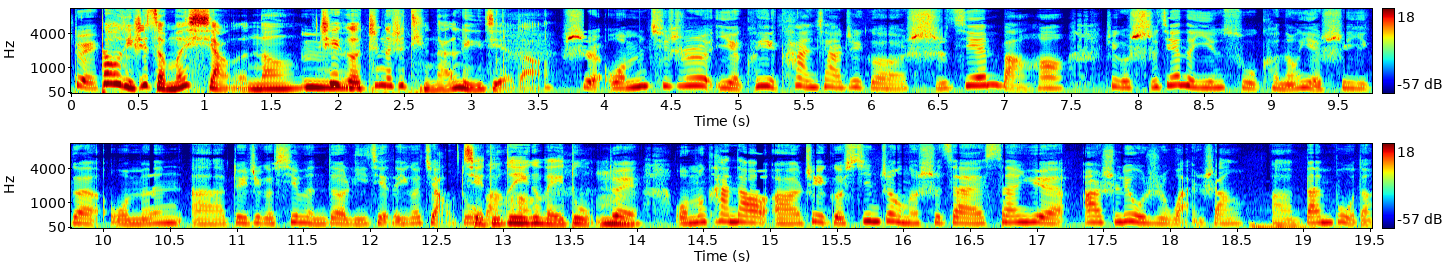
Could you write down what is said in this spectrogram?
对，到底是怎么想的呢？这个真的是挺难理解的。是我们其实也可以看一下这个时间吧，哈，这个时间的因素可能也是一个我们呃对这个新闻的理解的一个角度，解读的一个维度。对我们看到啊，这个新政呢是在三月二十六日晚上啊颁布的，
